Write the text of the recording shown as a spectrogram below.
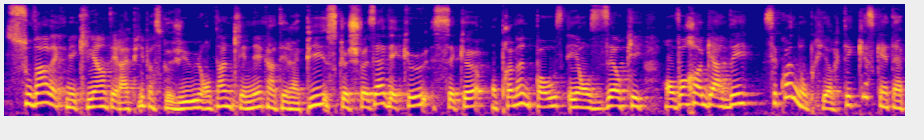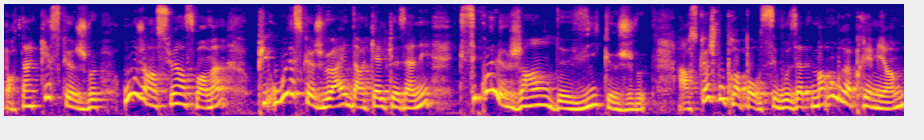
souvent avec mes clients en thérapie, parce que j'ai eu longtemps de clinique en thérapie, ce que je faisais avec eux, c'est qu'on prenait une pause et on se disait, OK, on va regarder, c'est quoi nos priorités, qu'est-ce qui est important, qu'est-ce que je veux, où j'en suis en ce moment, puis où est-ce que je veux être dans quelques années, c'est quoi le genre de vie que je veux? Alors, ce que je vous propose, si vous êtes membre premium,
